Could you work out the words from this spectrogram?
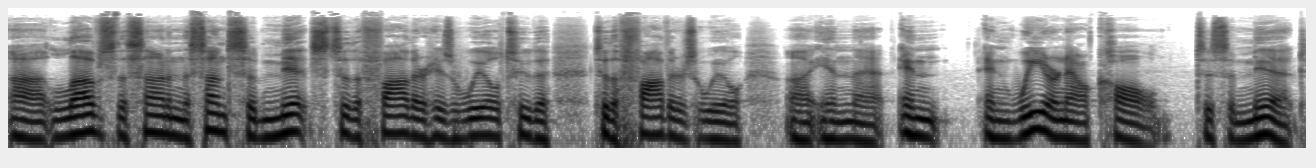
uh, loves the Son and the Son submits to the Father His will to the to the Father's will uh, in that. And and we are now called to submit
